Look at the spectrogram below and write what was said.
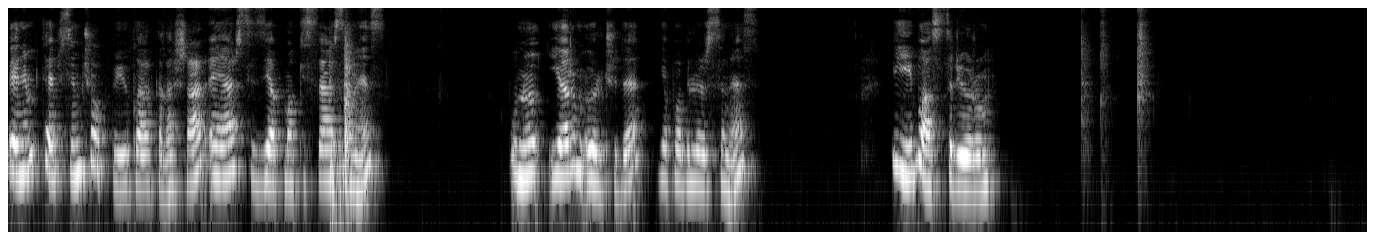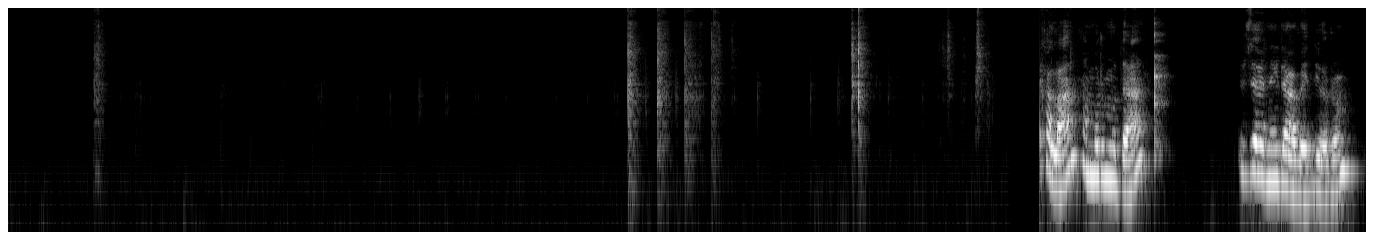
Benim tepsim çok büyük arkadaşlar. Eğer siz yapmak isterseniz bunu yarım ölçüde yapabilirsiniz. İyi bastırıyorum. Kalan hamurumu da üzerine ilave ediyorum.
